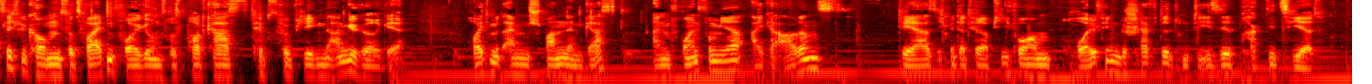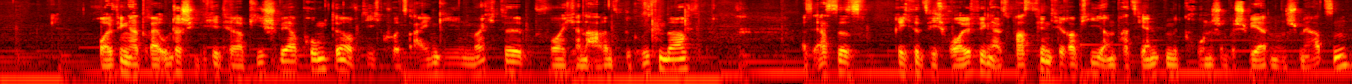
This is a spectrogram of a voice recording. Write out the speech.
Herzlich willkommen zur zweiten Folge unseres Podcasts Tipps für pflegende Angehörige. Heute mit einem spannenden Gast, einem Freund von mir, Eike Ahrens, der sich mit der Therapieform Rolfing beschäftigt und diese praktiziert. Rolfing hat drei unterschiedliche Therapieschwerpunkte, auf die ich kurz eingehen möchte, bevor ich Herrn Ahrens begrüßen darf. Als erstes richtet sich Rolfing als Faszientherapie an Patienten mit chronischen Beschwerden und Schmerzen.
